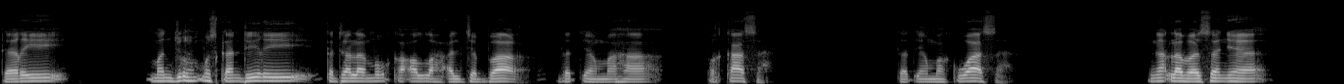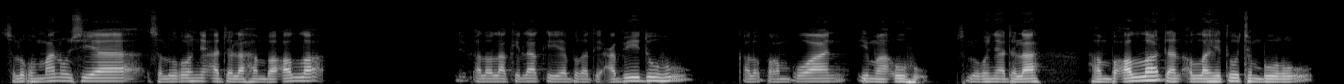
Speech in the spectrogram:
dari menjurumuskan diri ke dalam murka Allah Al-Jabbar zat yang maha perkasa zat yang maha kuasa. Ingatlah bahasanya seluruh manusia seluruhnya adalah hamba Allah jadi kalau laki-laki ya berarti abiduhu, kalau perempuan ima'uhu. Seluruhnya adalah hamba Allah dan Allah itu cemburu.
